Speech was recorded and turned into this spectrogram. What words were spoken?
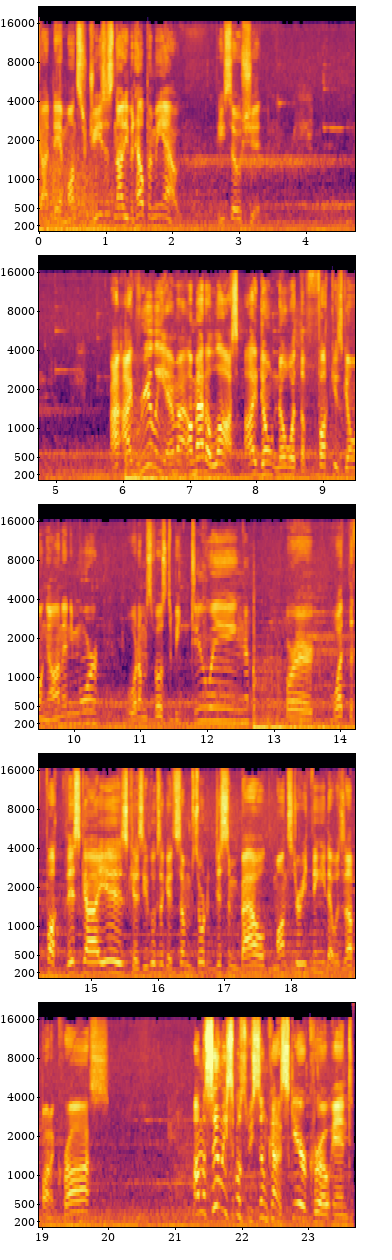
Goddamn monster Jesus not even helping me out. Piece of shit. I, I really am. I'm at a loss. I don't know what the fuck is going on anymore. What I'm supposed to be doing, or what the fuck this guy is, because he looks like it's some sort of disemboweled monstery thingy that was up on a cross. I'm assuming he's supposed to be some kind of scarecrow, and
